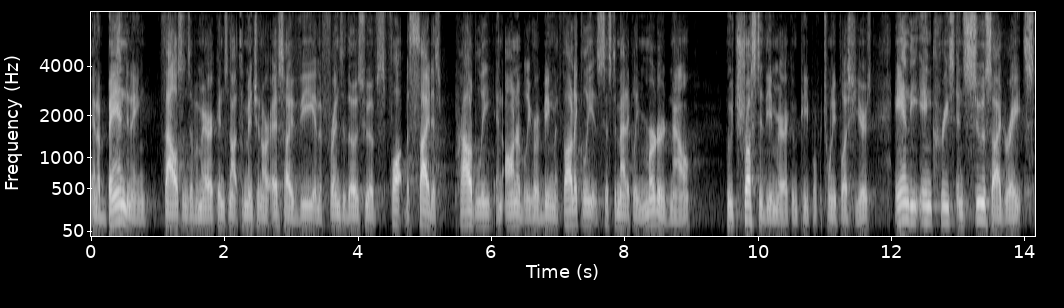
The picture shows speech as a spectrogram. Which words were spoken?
and abandoning thousands of Americans, not to mention our SIV and the friends of those who have fought beside us proudly and honorably, who are being methodically and systematically murdered now, who trusted the American people for 20 plus years, and the increase in suicide rates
